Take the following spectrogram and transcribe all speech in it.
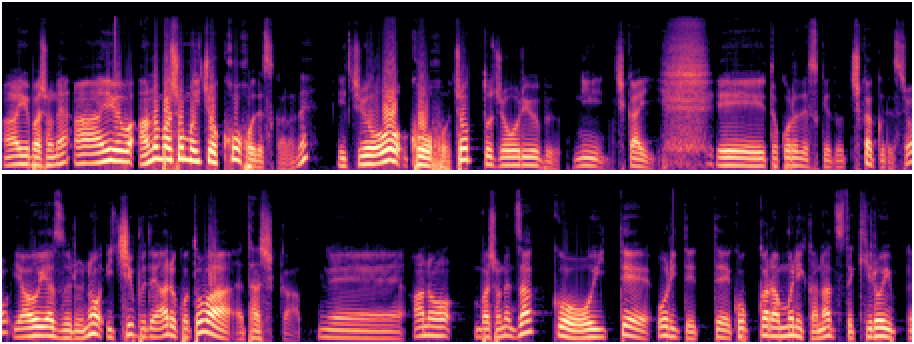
あいう場所ね、ああいう、あの場所も一応候補ですからね。一応候補、ちょっと上流部に近い、えー、ところですけど、近くですよ。八百屋鶴の一部であることは確か。えー、あの場所ね、ザックを置いて降りてって、こっから無理かなっつって黒い、え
